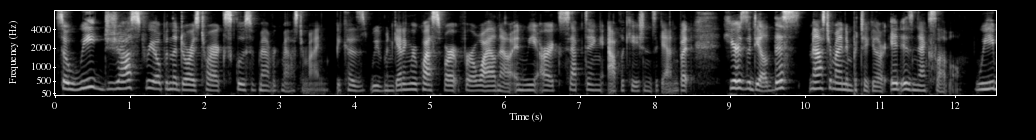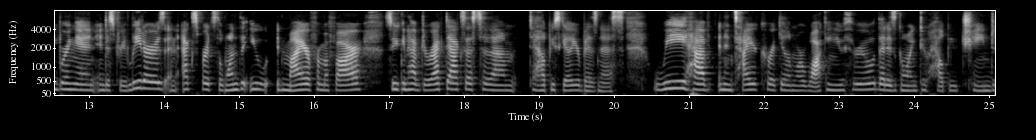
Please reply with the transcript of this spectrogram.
So, we just reopened the doors to our exclusive Maverick Mastermind because we've been getting requests for it for a while now and we are accepting applications again. But here's the deal this mastermind in particular, it is next level. We bring in industry leaders and experts, the ones that you admire from afar, so you can have direct access to them to help you scale your business. We have an entire curriculum we're walking you through that is going to help you change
